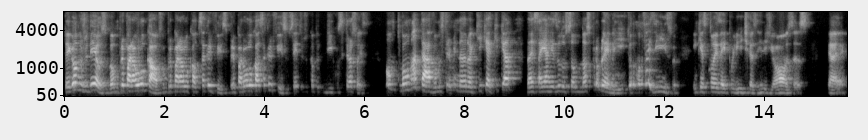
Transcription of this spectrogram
Pegamos os judeus? Vamos preparar o local. Vamos preparar o local do sacrifício. Preparou o local do sacrifício, centro de concentrações. Vamos, vamos matar, vamos terminando aqui, que é aqui que vai sair a resolução do nosso problema. E todo mundo faz isso. Em questões aí políticas, religiosas, é,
